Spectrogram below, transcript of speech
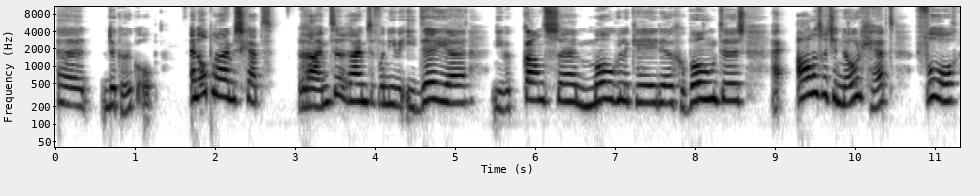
uh, de keuken op. En opruimen schept ruimte. Ruimte voor nieuwe ideeën, nieuwe kansen, mogelijkheden, gewoontes. Alles wat je nodig hebt voor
